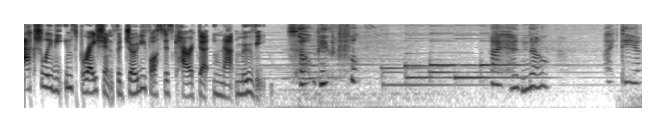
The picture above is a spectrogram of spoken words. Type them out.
actually the inspiration for Jodie Foster's character in that movie. So beautiful. I had no idea.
